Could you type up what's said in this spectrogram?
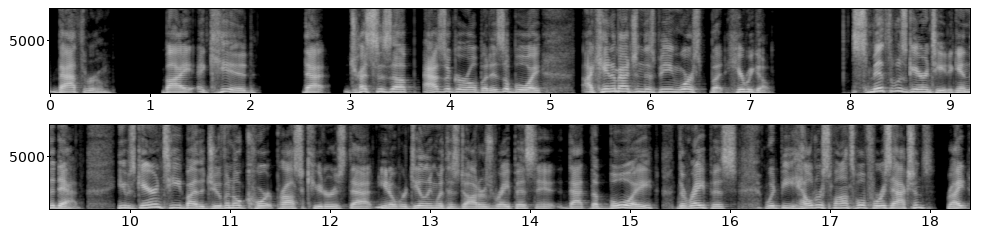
bathroom by a kid that dresses up as a girl but is a boy. I can't imagine this being worse, but here we go. Smith was guaranteed, again, the dad, he was guaranteed by the juvenile court prosecutors that, you know, we're dealing with his daughter's rapist, eh, that the boy, the rapist, would be held responsible for his actions, right?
